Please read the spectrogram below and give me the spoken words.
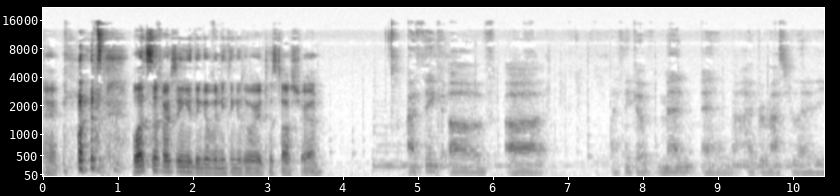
Alright. what's, what's the first thing you think of when you think of the word testosterone? I think of uh, I think of men and hypermasculinity.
